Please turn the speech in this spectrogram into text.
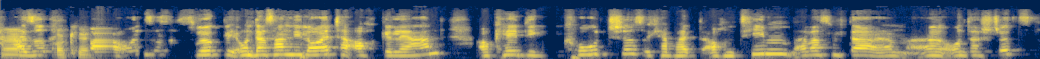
ja also okay. bei uns ist es wirklich, und das haben die Leute auch gelernt, okay, die Coaches, ich habe halt auch ein Team, was mich da ähm, äh, unterstützt,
